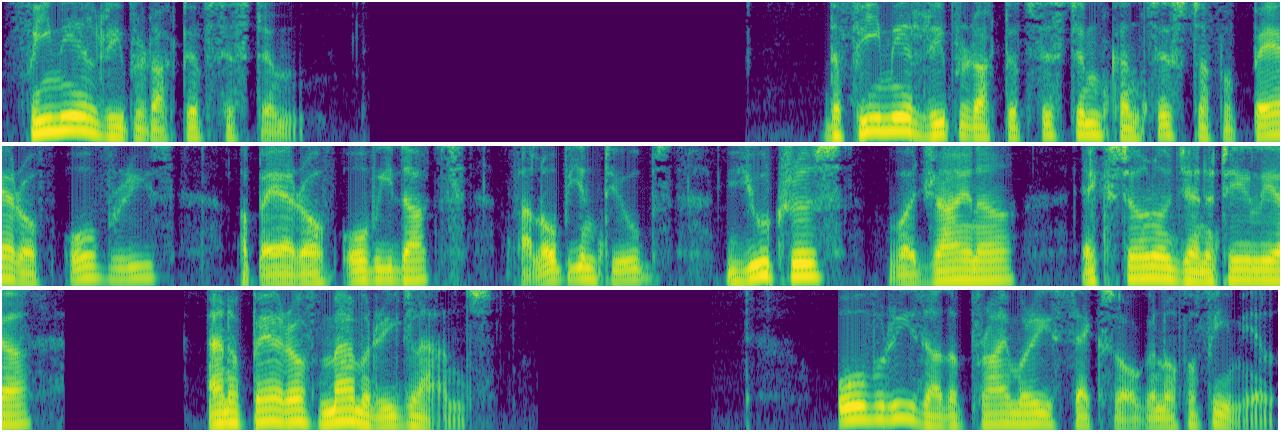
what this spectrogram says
Female reproductive system. The female reproductive system consists of a pair of ovaries, a pair of oviducts, fallopian tubes, uterus, vagina, external genitalia, and a pair of mammary glands. Ovaries are the primary sex organ of a female.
